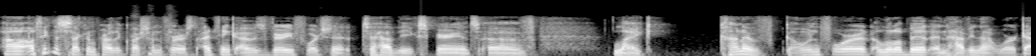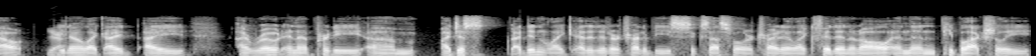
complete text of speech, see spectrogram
Uh, I'll take the second part of the question first. I think I was very fortunate to have the experience of like kind of going for it a little bit and having that work out. Yeah. You know, like I I I wrote in a pretty um, I just I didn't like edit it or try to be successful or try to like fit in at all. And then people actually,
